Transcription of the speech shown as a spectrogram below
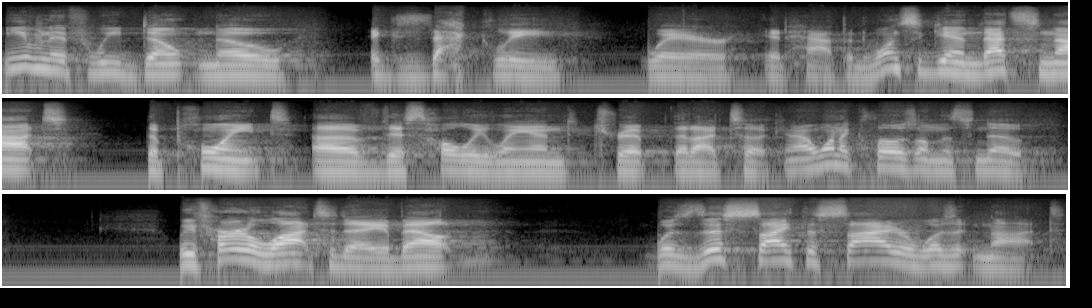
even if we don't know exactly where it happened. Once again, that's not the point of this Holy Land trip that I took. And I want to close on this note. We've heard a lot today about was this site the site or was it not?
